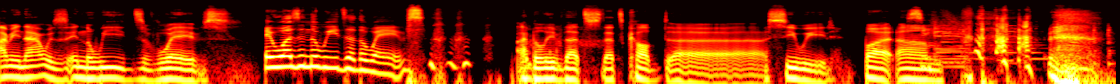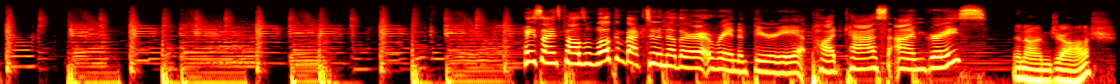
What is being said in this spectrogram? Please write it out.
I mean, that was in the weeds of waves. It was in the weeds of the waves. I believe that's that's called uh, seaweed. But um, hey, Science Pals, welcome back to another Random Theory podcast. I'm Grace, and I'm Josh.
